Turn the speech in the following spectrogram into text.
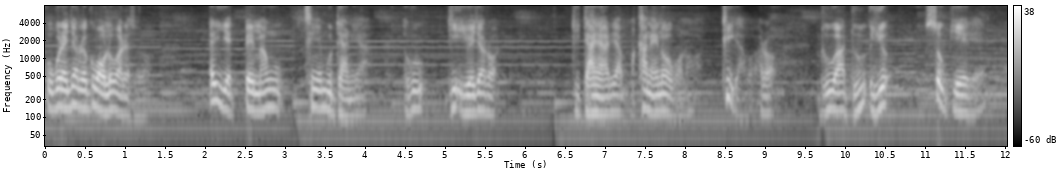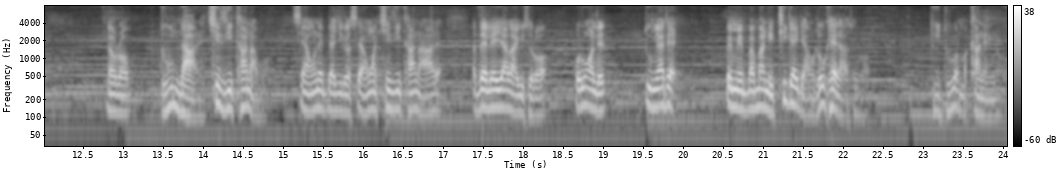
ကိုကိုယ်တိုင်ကြောက်လဲကိုယ့်ဘောက်လုပ်ရတယ်ဆိုတော့အဲ့ဒီရဲ့ပင်မမှုဆင်းရဲမှုဒဏ်တွေကအခုဒီအရွယ်ကြတော့ဒီဒဏ်ရာတွေကမခံနိုင်တော့ဘူးပေါ့နော်ထိတာပေါ့အဲ့တော့ဒူးဟာဒူးအရွတ်စုပ်ပြဲတယ်နောက်တော့ဒူးနာတယ်ချင်းစီခန်းတာပေါ့ဆရာဝန်နဲ့ပြကြည့်တော့ဆရာဝန်ကချင်းစီခန်းတာတဲ့အသက်လဲရလာပြီဆိုတော့ဘုံကလည်းသူများတဲ့ပင်ပင်ပန်းပန်းနေထိခိုက်ကြအောင်လုပ်ခဲ့တာဆိုတော့ဒီဒူးကမခံနိုင်တော့ဘူးအဲ့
